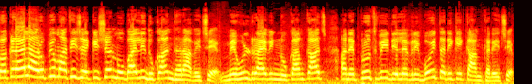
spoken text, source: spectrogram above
પકડાયેલા આરોપીઓમાંથી જયકિશન મોબાઈલની દુકાન ધરાવે છે. મેહુલ ડ્રાઇવિંગનું કામકાજ અને પૃથ્વી ડિલિવરી બોય તરીકે કામ કરે છે.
